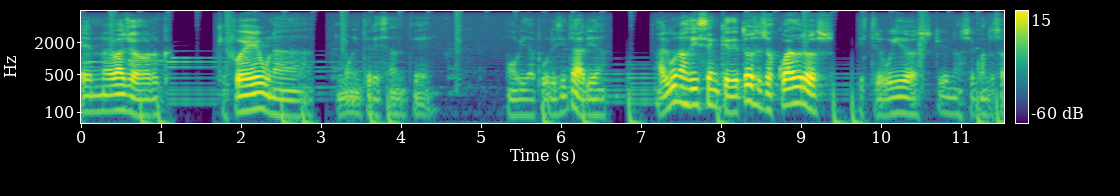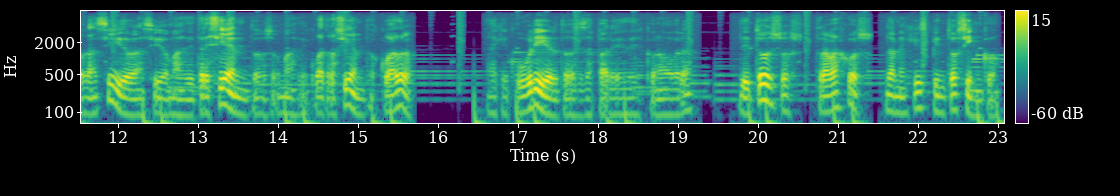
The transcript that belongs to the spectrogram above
en Nueva York, que fue una muy interesante movida publicitaria. Algunos dicen que de todos esos cuadros distribuidos, que no sé cuántos habrán sido, habrán sido más de 300 o más de 400 cuadros, hay que cubrir todas esas paredes con obra. De todos esos trabajos, Damien Hirst pintó 5.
